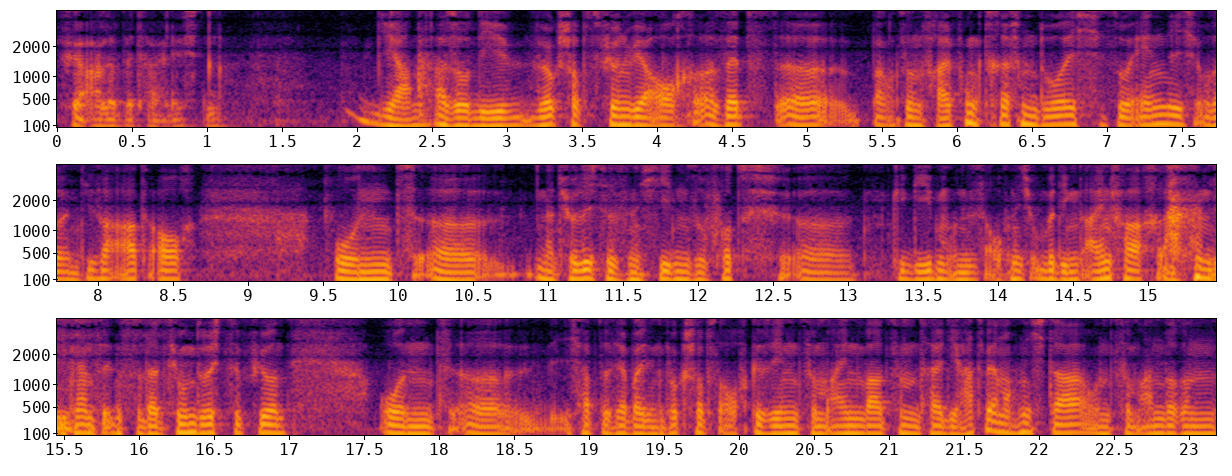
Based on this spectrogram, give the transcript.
für alle Beteiligten. Ja, also die Workshops führen wir auch selbst äh, bei unseren Freifunktreffen durch, so ähnlich oder in dieser Art auch. Und äh, natürlich ist es nicht jedem sofort äh, gegeben und ist auch nicht unbedingt einfach, die ganze Installation durchzuführen. Und äh, ich habe das ja bei den Workshops auch gesehen. Zum einen war zum Teil die Hardware noch nicht da und zum anderen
